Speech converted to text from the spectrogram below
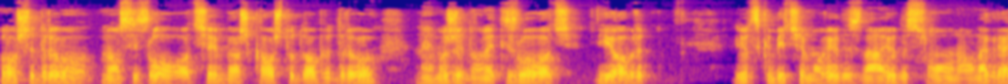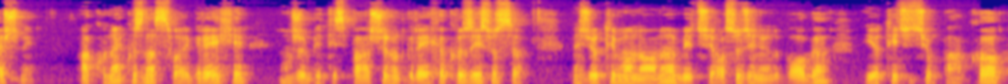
Loše drvo nosi zlo voće, baš kao što dobro drvo ne može doneti zlo voće. I obratno. Ljudska bića moraju da znaju da su on ona grešni. Ako neko zna svoje grehe, može biti spašen od greha kroz Isusa. Međutim, on ona bit će osuđen od Boga i otići će u pakao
